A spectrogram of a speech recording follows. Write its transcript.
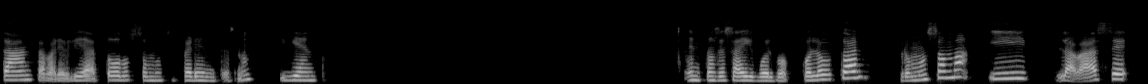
tanta variabilidad. Todos somos diferentes, ¿no? Siguiente. Entonces ahí vuelvo a colocar cromosoma y la base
